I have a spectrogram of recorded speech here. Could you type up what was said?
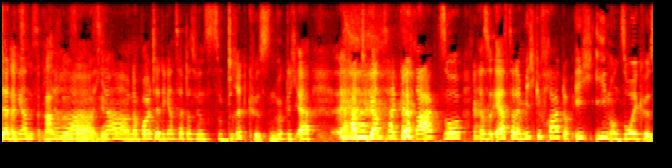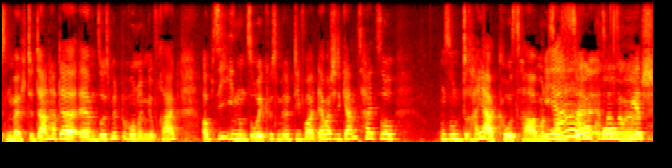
wollte er die als ganze Rache so ja, bisschen. ja, und dann wollte er die ganze Zeit, dass wir uns zu dritt küssen. Wirklich, er, er hat die ganze Zeit gefragt, so, also erst hat er mich gefragt, ob ich ihn und Zoe küssen möchte. Dann hat er ähm, Zoes Mitbewohnerin gefragt, ob sie ihn und Zoe küssen will. Die wollte, er wollte die ganze Zeit so so einen Dreierkuss haben und es Ja, war so es war so komisch.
